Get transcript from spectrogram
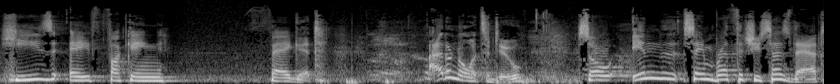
he's a fucking faggot. I don't know what to do. So, in the same breath that she says that,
